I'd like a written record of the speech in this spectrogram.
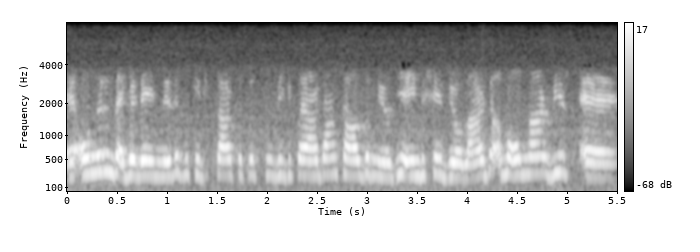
E, onların da ebeveynleri bu çocuklar kafasını bilgisayardan kaldırmıyor diye endişe ediyorlardı. Ama onlar bir e,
